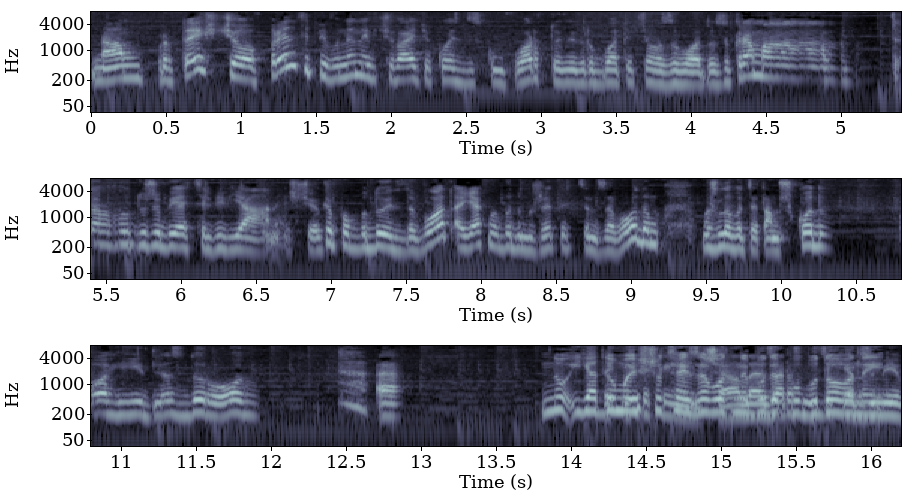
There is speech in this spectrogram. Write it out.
нам про те, що в принципі вони не відчувають якогось дискомфорту від роботи цього заводу. Зокрема, цього дуже бояться львів'яни, що якщо побудують завод, а як ми будемо жити з цим заводом? Можливо, це там шкода для здоров'я. Е, Ну я думаю, що цей завод не буде побудований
